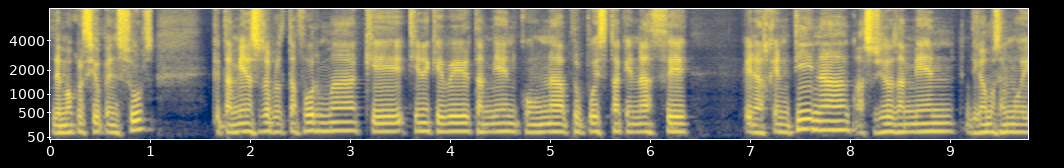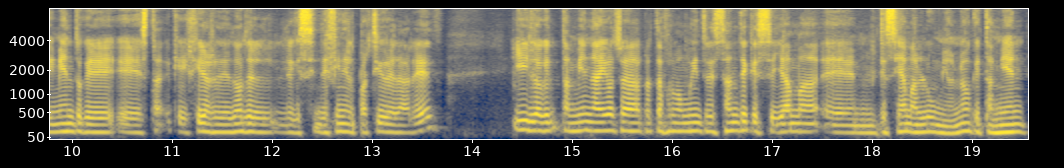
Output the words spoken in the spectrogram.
Democracy Open Source, que también es otra plataforma que tiene que ver también con una propuesta que nace en Argentina, asociado también, digamos, al movimiento que, eh, está, que gira alrededor del que se define el partido de la red. Y lo que, también hay otra plataforma muy interesante que se llama, eh, que se llama Lumion, ¿no? que también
